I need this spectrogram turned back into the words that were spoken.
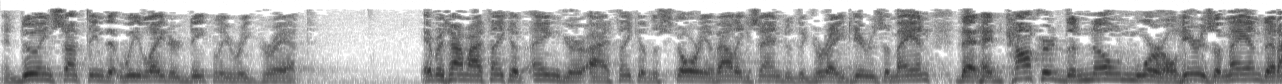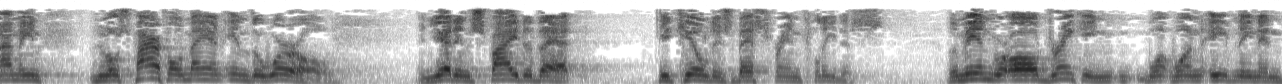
and doing something that we later deeply regret. Every time I think of anger, I think of the story of Alexander the Great. Here is a man that had conquered the known world. Here is a man that, I mean, the most powerful man in the world. And yet, in spite of that, he killed his best friend Cletus. The men were all drinking one evening, and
